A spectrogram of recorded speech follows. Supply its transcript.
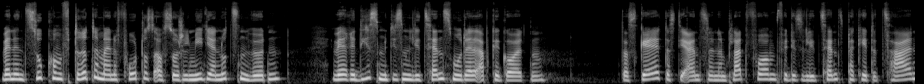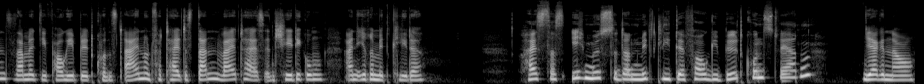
Wenn in Zukunft Dritte meine Fotos auf Social Media nutzen würden, wäre dies mit diesem Lizenzmodell abgegolten. Das Geld, das die einzelnen Plattformen für diese Lizenzpakete zahlen, sammelt die VG Bildkunst ein und verteilt es dann weiter als Entschädigung an ihre Mitglieder. Heißt das, ich müsste dann Mitglied der VG Bildkunst werden? Ja, genau.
